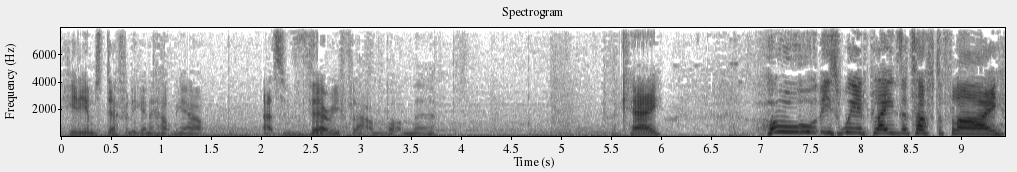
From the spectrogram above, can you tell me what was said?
Helium's definitely going to help me out. That's very flat on the bottom there. Okay. Oh, these weird planes are tough to fly.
